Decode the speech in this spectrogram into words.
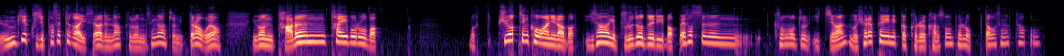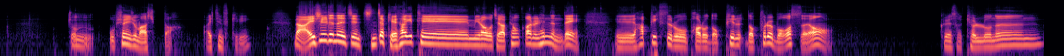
이게 굳이 파세트가 있어야 됐나 그런 생각은 좀 있더라고요. 이건 다른 타입으로 막 막 퓨어 탱커가 아니라 막 이상하게 브루저들이 막 뺏어 쓰는 그런 거좀 있지만 뭐 혈액팩이니까 그럴 가능성은 별로 없다고 생각하고 좀 옵션이 좀 아쉽다 아이템 스킬이. 근데 아이실드는 지금 진짜 개사기템이라고 제가 평가를 했는데 이 핫픽스로 바로 너프를, 너프를 먹었어요. 그래서 결론은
